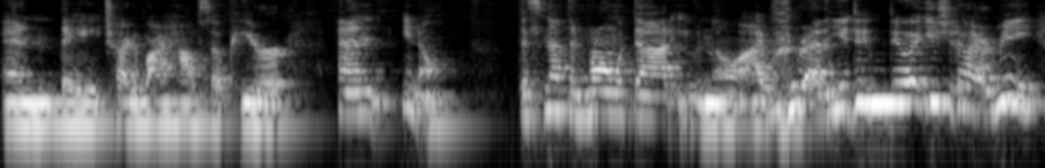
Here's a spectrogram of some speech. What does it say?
and they try to buy a house up here. And, you know, There's nothing wrong with that, even though I would rather you didn't do it, you should hire me.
